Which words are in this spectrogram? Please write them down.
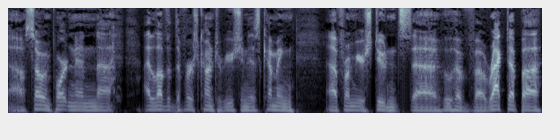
Uh, so important, and uh, I love that the first contribution is coming uh, from your students uh, who have uh, racked up a,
